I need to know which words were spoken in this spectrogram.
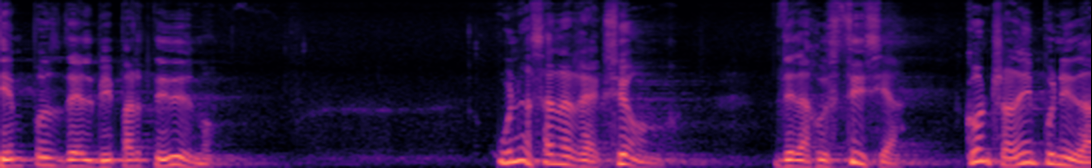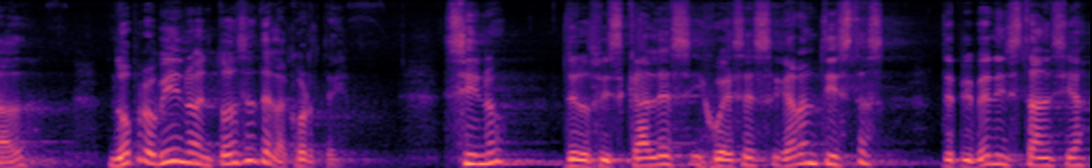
tiempos del bipartidismo. Una sana reacción de la justicia contra la impunidad no provino entonces de la Corte, sino de los fiscales y jueces garantistas de primera instancia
